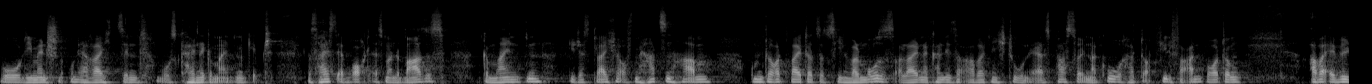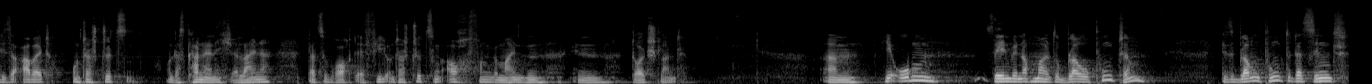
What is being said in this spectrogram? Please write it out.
wo die Menschen unerreicht sind, wo es keine Gemeinden gibt. Das heißt, er braucht erstmal eine Basis, Gemeinden, die das Gleiche auf dem Herzen haben, um dort weiterzuziehen, weil Moses alleine kann diese Arbeit nicht tun. Er ist Pastor in Nakuru, hat dort viel Verantwortung, aber er will diese Arbeit unterstützen. Und das kann er nicht alleine. Dazu braucht er viel Unterstützung, auch von Gemeinden in Deutschland. Ähm, hier oben sehen wir nochmal so blaue Punkte. Diese blauen Punkte, das sind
